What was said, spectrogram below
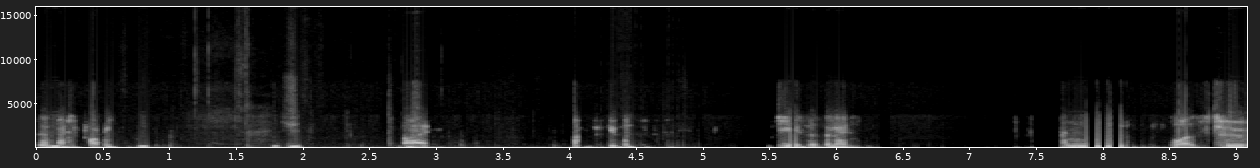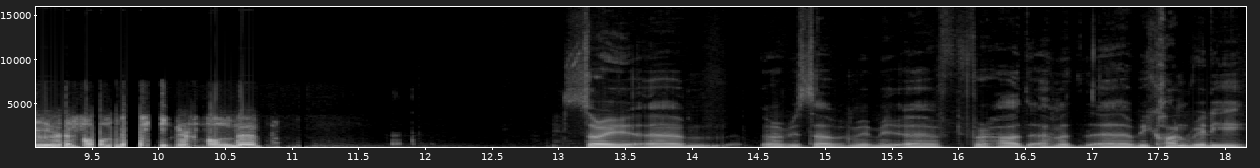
the next prophecy by Jesus in it, and was to reform the reform the Sorry, um, uh, Mr. Uh, Farhad Ahmad, uh, we can't really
